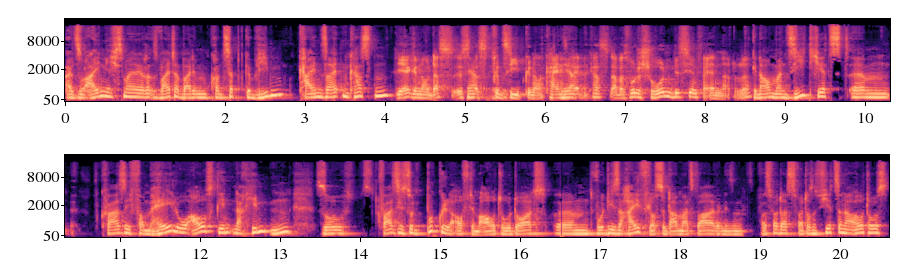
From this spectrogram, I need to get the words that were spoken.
also eigentlich ist man ja weiter bei dem Konzept geblieben. Kein Seitenkasten. Ja, genau, das ist Ja. das Prinzip, genau. Kein Ja. Seitenkasten, aber es wurde schon ein bisschen verändert, oder? Genau, man sieht jetzt ähm, quasi vom Halo ausgehend nach hinten so quasi so ein Buckel auf dem Auto dort, ähm, wo diese Haiflosse damals war, bei diesen, was war das, 2014er Autos.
